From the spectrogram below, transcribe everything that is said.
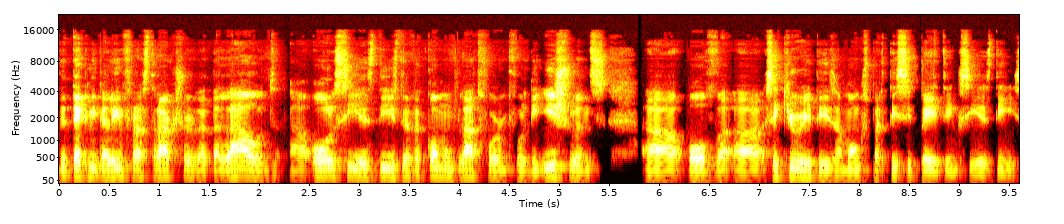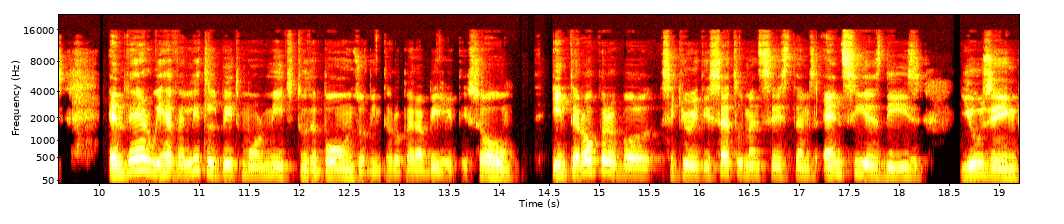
the technical infrastructure that allowed uh, all CSDs to have a common platform for the issuance of securities amongst participating CSDs. And there we have a little bit more meat to the bones of interoperability. So interoperable security settlement systems and CSDs using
